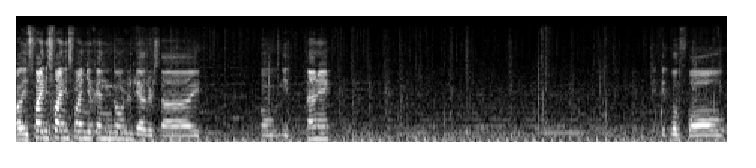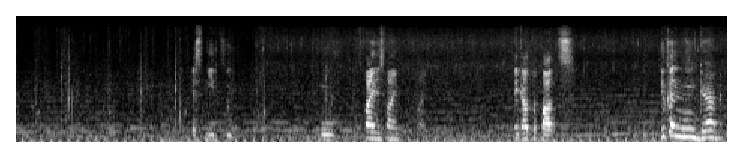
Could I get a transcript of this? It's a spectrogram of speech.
Oh, it's fine, it's fine, it's fine. You can go to the other side. No need to panic. It, won't fall. Just need to move. It's fine, it's fine, it's fine. Take out the pots. You can grab it.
